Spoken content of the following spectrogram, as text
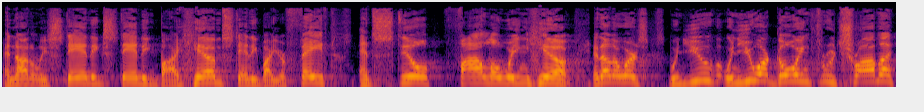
and not only standing standing by him standing by your faith and still following him. In other words when you when you are going through trauma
